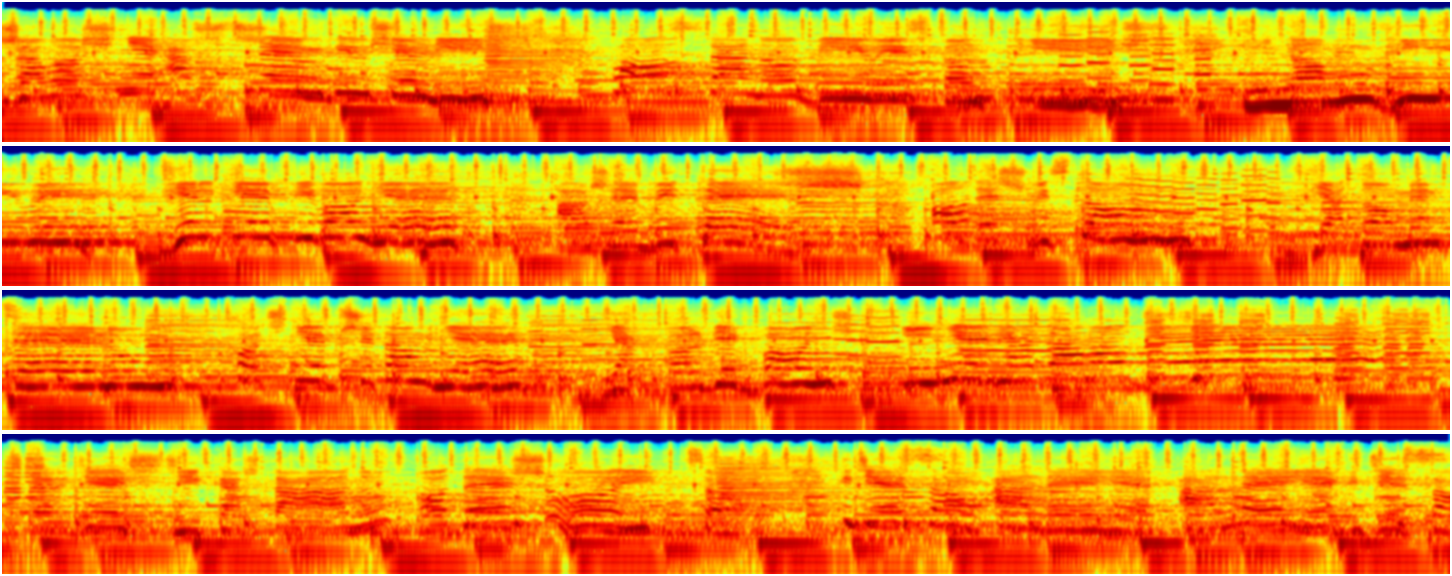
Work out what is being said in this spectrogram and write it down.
Żałośnie, aż strzępił się liść, postanowiły stąd iść i no mówiły wielkie piwonie, ażeby też odeszły stąd w wiadomym celu, choć nieprzytomnie, jakkolwiek bądź i nie wiadomo gdzie. Czterdzieści kasztanów odeszło i co? Gdzie są aleje, aleje, gdzie są?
